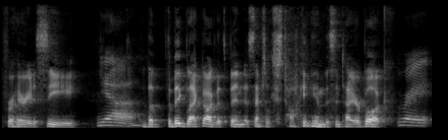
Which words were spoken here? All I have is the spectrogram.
for Harry to see yeah, the the big black dog that's been essentially stalking him this entire book, right.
